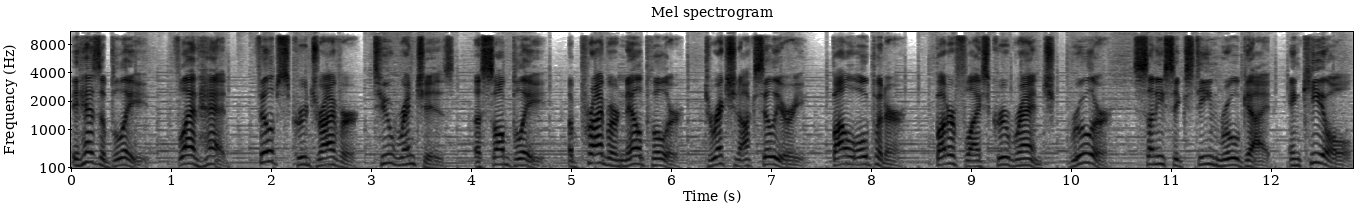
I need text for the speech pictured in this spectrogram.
It has a blade, flat head, Phillips screwdriver, two wrenches, a saw blade, a primer nail puller, direction auxiliary, bottle opener, butterfly screw wrench, ruler, Sunny 16 rule guide, and keyhole.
